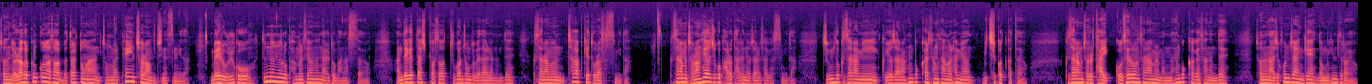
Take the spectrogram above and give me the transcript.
저는 연락을 끊고 나서 몇 달 동안 정말 폐인처럼 지냈습니다. 매일 울고 뜬 눈으로 밤을 새우는 날도 많았어요. 안 되겠다 싶어서 두 번 정도 매달렸는데 그 사람은 차갑게 돌아섰습니다. 그 사람은 저랑 헤어지고 바로 다른 여자를 사귀었습니다. 지금도 그 사람이 그 여자랑 행복할 상상을 하면 미칠 것 같아요. 그 사람은 저를 다 잊고 새로운 사람을 만나 행복하게 사는데 저는 아직 혼자인 게 너무 힘들어요.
